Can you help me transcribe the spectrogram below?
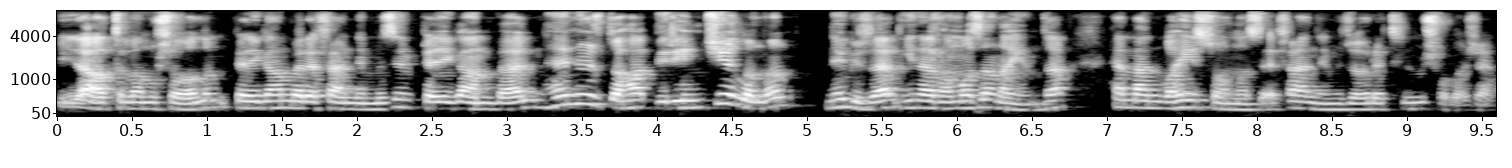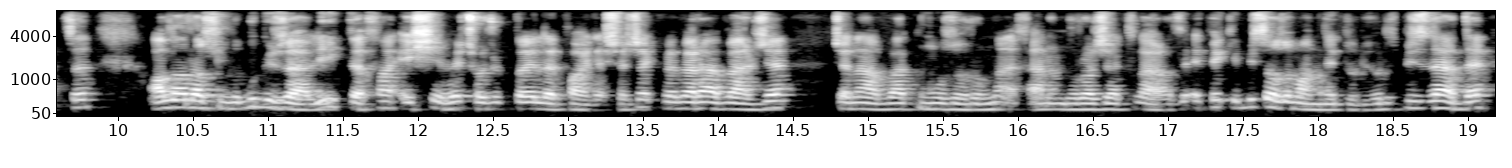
bir daha hatırlamış olalım. Peygamber Efendimizin peygamberliğin henüz daha birinci yılının ne güzel yine Ramazan ayında hemen vahiy sonrası Efendimiz'e öğretilmiş olacaktı. Allah Resulü bu güzelliği ilk defa eşi ve çocuklarıyla paylaşacak ve beraberce Cenab-ı Hakk'ın huzuruna efendim duracaklardı. E peki biz o zaman ne duruyoruz? Bizler de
